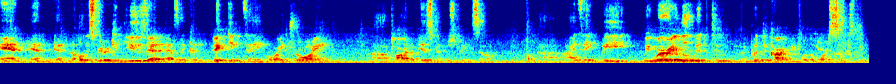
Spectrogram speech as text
And, and, and the Holy Spirit can use that as a convicting thing or a drawing uh, part of his ministry. So uh, I think we, we worry a little bit too, we put the cart before the horse, so to speak.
